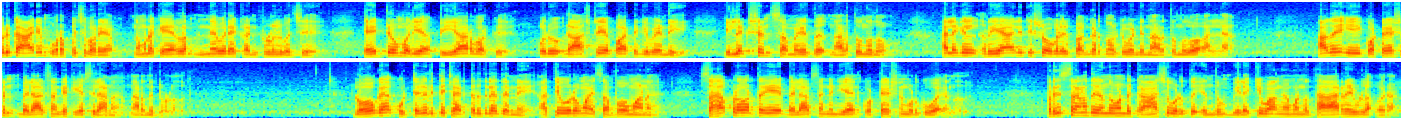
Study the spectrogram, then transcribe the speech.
ഒരു കാര്യം ഉറപ്പിച്ച് പറയാം. നമ്മുടെ കേരളം ഇന്നേ വരെ കണ്ടിട്ടുള്ളിൽ വെച്ച് ഏറ്റവും വലിയ പി ആർ വർക്ക് ഒരു രാഷ്ട്രീയ പാർട്ടിക്ക് വേണ്ടി ഇലക്ഷൻ സമയത്ത് നടത്തുന്നതോ അല്ലെങ്കിൽ റിയാലിറ്റി ഷോകളിൽ പങ്കെടുത്തവർക്ക് വേണ്ടി നടത്തുന്നതോ അല്ല. അത് ഈ കൊട്ടേഷൻ ബലാത്സംഗ കേസിലാണ് നടന്നിട്ടുള്ളത്. ലോക കുറ്റകൃത്യ ചരിത്രത്തിലെ തന്നെ അത്യപൂർവമായ സംഭവമാണ് സഹപ്രവർത്തകയെ ബലാത്സംഗം ചെയ്യാൻ കൊട്ടേഷൻ കൊടുക്കുക എന്നത്. പ്രതിസ്ഥാനത്ത് നിന്നുകൊണ്ട് കാശ് കൊടുത്ത് എന്തും വിലയ്ക്ക് വാങ്ങാമെന്ന ധാരണയുള്ള ഒരാൾ.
